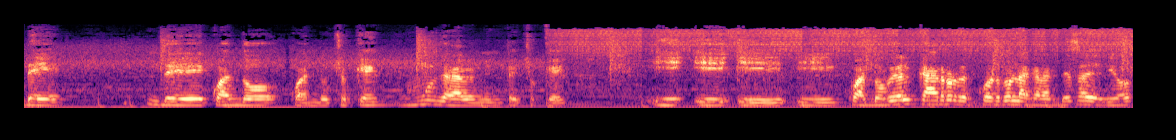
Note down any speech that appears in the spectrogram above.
de, de cuando, cuando choqué, muy gravemente choqué. Y, y, y, cuando veo el carro recuerdo la grandeza de Dios,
